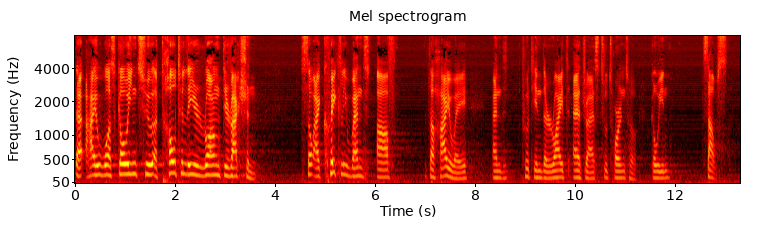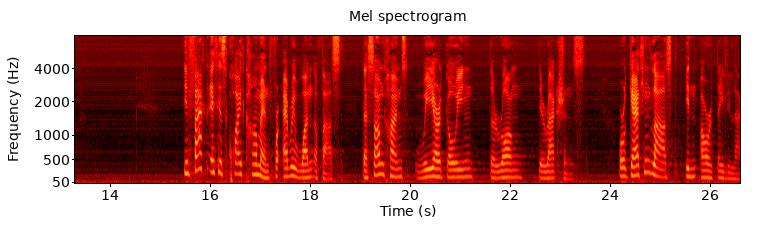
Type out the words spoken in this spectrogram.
that I was going to a totally wrong direction. So I quickly went off the highway and put in the right address to Toronto, going south. In fact, it is quite common for every one of us that sometimes we are going the wrong directions or getting lost in our daily life.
